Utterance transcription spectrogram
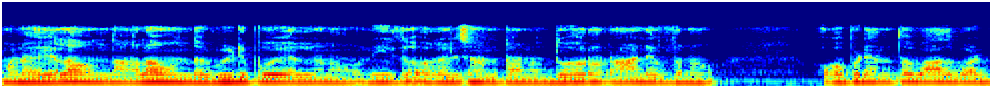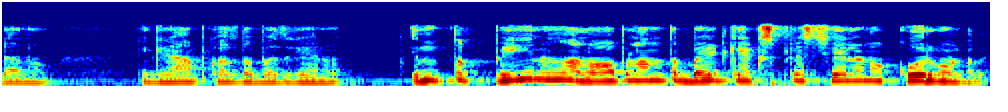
మనం ఎలా ఉందో అలా ఉందో విడిపోయి వెళ్ళను నీతో కలిసి ఉంటాను దూరం రానివ్వను ఒకప్పుడు ఎంతో బాధపడ్డాను నీ జ్ఞాపకాలతో బతికాను. ఇంత పెయిన్ ఆ లోపలంతా బయటకి ఎక్స్ప్రెస్ చేయాలని ఒక కోరిక ఉంటుంది.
